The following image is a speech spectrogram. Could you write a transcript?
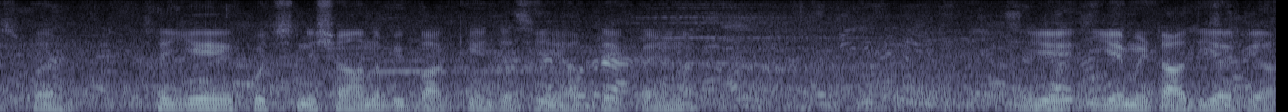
इस पर। तो ये कुछ निशान अभी बाकी हैं जैसे ये आप देख रहे हैं ना। ये ये मिटा दिया गया।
